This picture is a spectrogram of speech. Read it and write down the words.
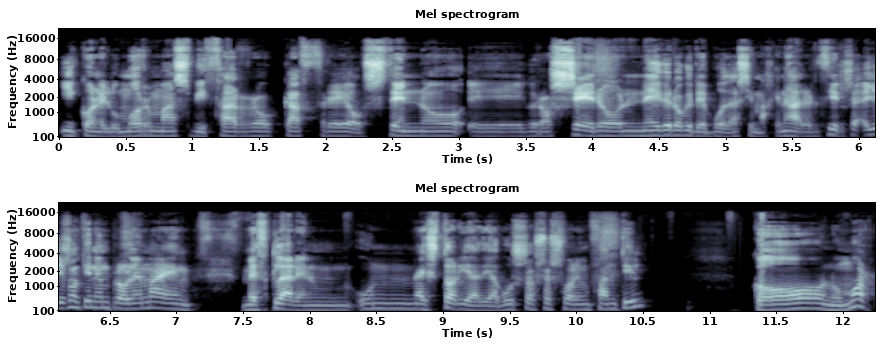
y con el humor más bizarro, cafre, obsceno, eh, grosero, negro que te puedas imaginar. Es decir, ellos no tienen problema en mezclar en una historia de abuso sexual infantil con humor.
